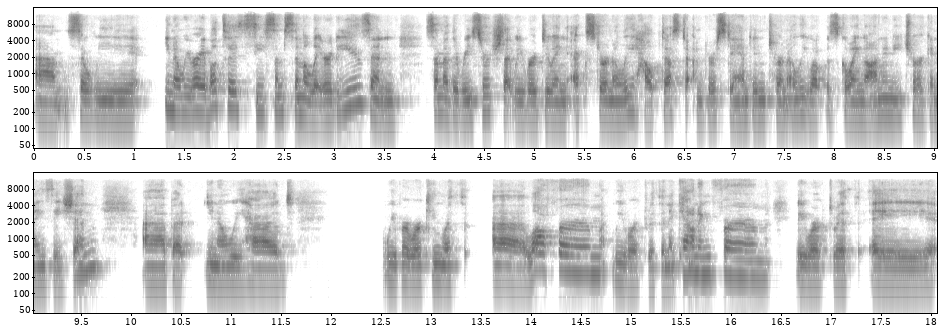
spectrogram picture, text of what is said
Um, so we, you know, we were able to see some similarities, and some of the research that we were doing externally helped us to understand internally what was going on in each organization. Uh, but you know, we had we were working with a law firm we worked with an accounting firm we worked with a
